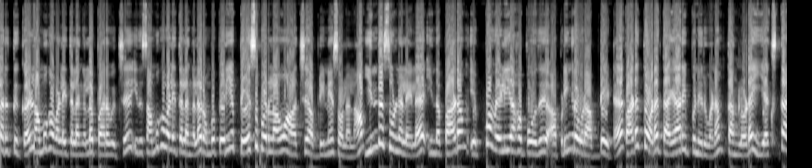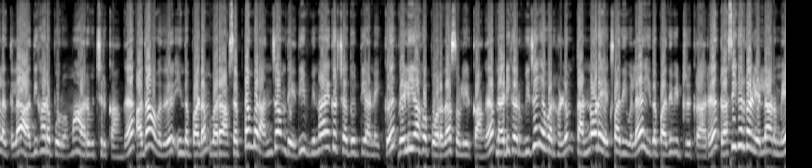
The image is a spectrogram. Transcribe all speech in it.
கருத்துக்கள் சமூக வலைத்தளங்கள்ல பரவுச்சு. இது சமூக வலைத்தளங்கள்ல ரொம்ப பெரிய பேசு பொருளாவும் ஆச்சு. அப்படின்னே சொல்லலாம். இந்த சூழ்நிலையில இந்த படம் எப்போ வெளியாக போகுது அப்படிங்கிற ஒரு அப்டேட்டை படத்தோட தயாரிப்பு நிறுவனம் தங்களோட எக்ஸ் தளத்துல அதிகாரப்பூர்வமா அறிவிச்சிருக்காங்க. அதாவது இந்த படம் வர செப்டம்பர் அஞ்சாம் தேதி விநாயகர் சதுர்த்தி அன்னைக்கு வெளியாக போறதா சொல்லியிருக்காங்க. நடிகர் விஜய் அவர்களும் தன்னோட எக்ஸ் பதிவுல இத பதிவிட்டு இருக்காரு ரசிகர்கள் எல்லாருமே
